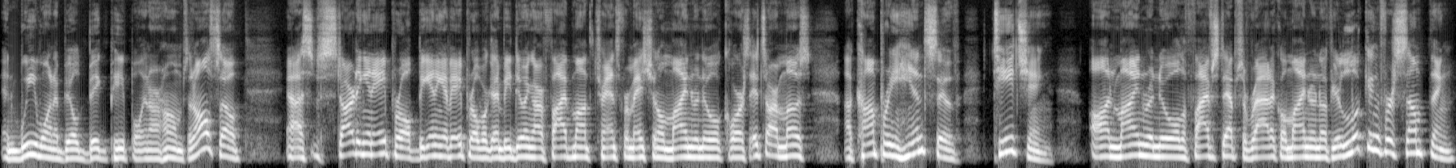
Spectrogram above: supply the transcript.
And we want to build big people in our homes. And also, uh, starting in April, beginning of April, we're going to be doing our five month transformational mind renewal course. It's our most uh, comprehensive teaching on mind renewal, the five steps of radical mind renewal. If you're looking for something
